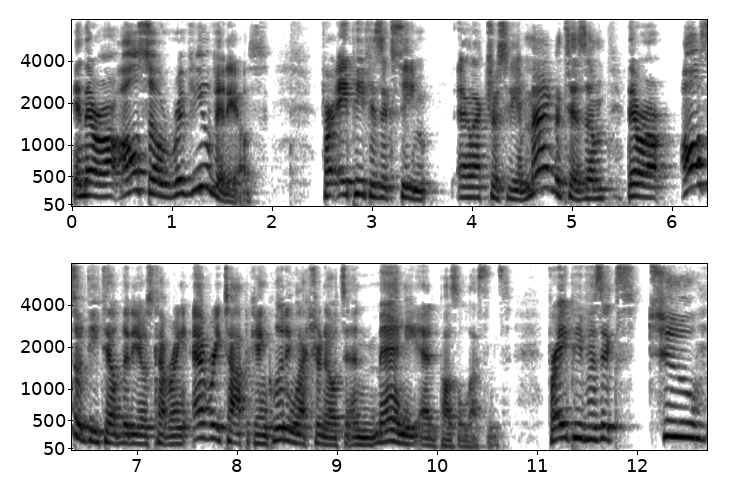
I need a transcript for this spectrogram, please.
and there are also review videos. For AP Physics C electricity and magnetism, there are also detailed videos covering every topic including lecture notes and many Edpuzzle lessons. For AP Physics 2,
